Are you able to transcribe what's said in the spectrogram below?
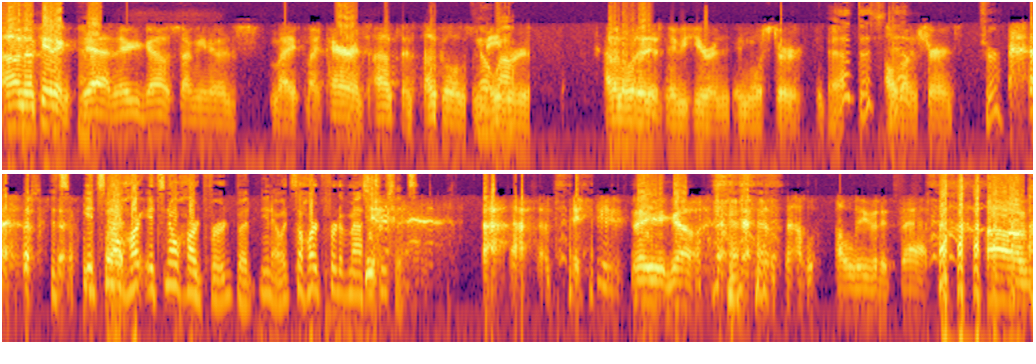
Oh, no kidding. Yeah. yeah. there you go. So I mean, it was my my parents, aunts, and uncles, and oh, neighbors. Wow. I don't know what it is. Maybe here in, in Worcester, yeah, that's all about insurance. Sure. It's it's no it's no Hartford, but you know it's the Hartford of Massachusetts. there you go. I'll, I'll, leave it at that. Um,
